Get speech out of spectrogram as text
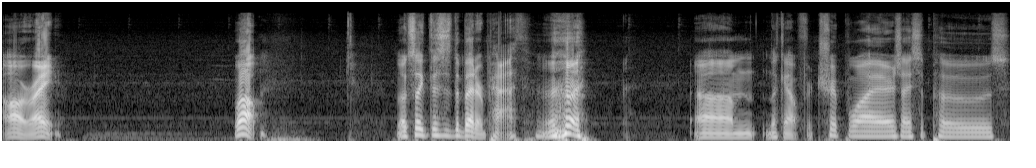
All right. Well, looks like this is the better path. um, look out for tripwires, I suppose.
